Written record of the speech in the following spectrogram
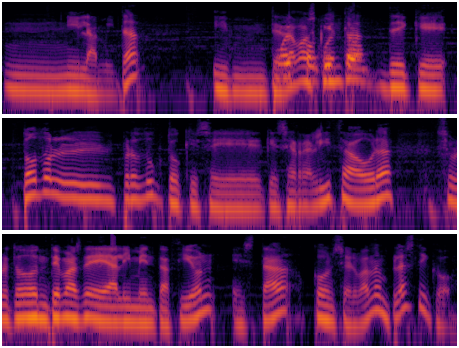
mm, ni la mitad y te dabas cuenta de que todo el producto que se, que se realiza ahora, sobre todo en temas de alimentación, está conservado en plástico.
